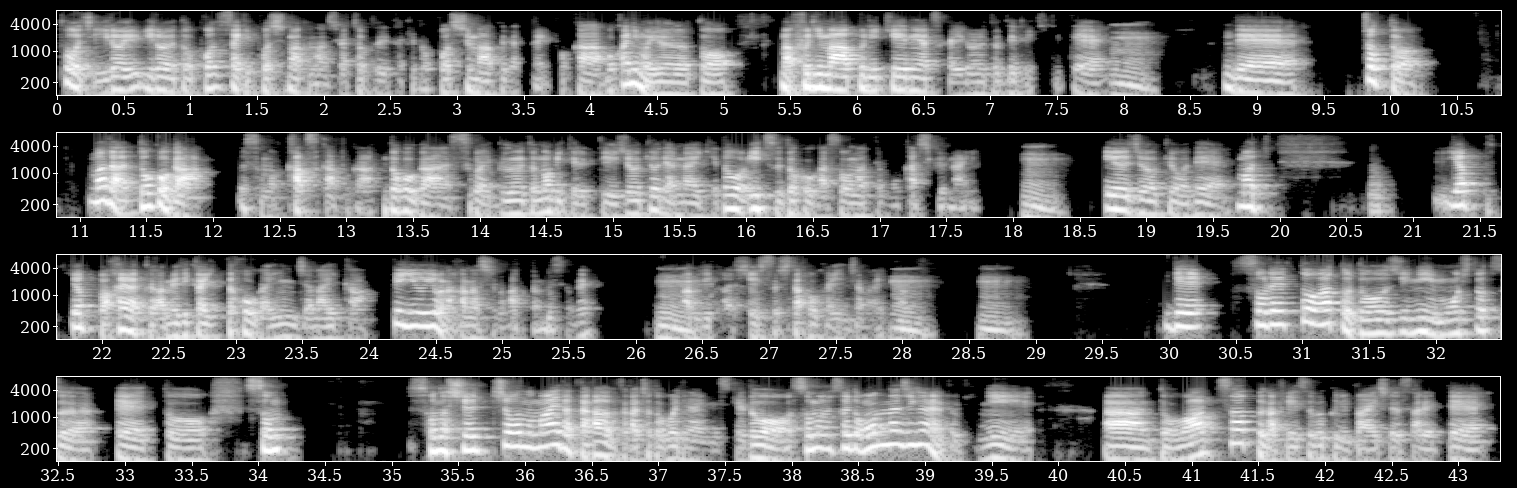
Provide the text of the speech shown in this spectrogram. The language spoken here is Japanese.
当時いろいろとポ、さっきポッシュマークの話がちょっと出たけど、ポッシュマークだったりとか、他にもいろいろと、まあ、フリマアプリ系のやつがいろいろと出てきてて、うん。で、ちょっと、まだどこがその勝つかとか、どこがすごいぐーんと伸びてるっていう状況ではないけど、いつどこがそうなってもおかしくない。っうん。ていう状況で、まあ、やっぱ早くアメリカ行った方がいいんじゃないか。っていうような話があったんですよね。うん。アメリカ進出した方がいいんじゃないか。うん。うん。で、それとあと同時にもう一つ、えーとそ、その出張の前だったかだったかちょっと覚えてないんですけど、そのそれと同じぐらいの時に、あと WhatsApp が Facebook に買収されて、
